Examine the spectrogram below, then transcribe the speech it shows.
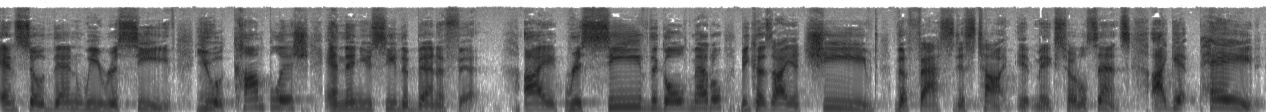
and so then we receive. You accomplish, and then you see the benefit. I receive the gold medal because I achieved the fastest time. It makes total sense. I get paid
